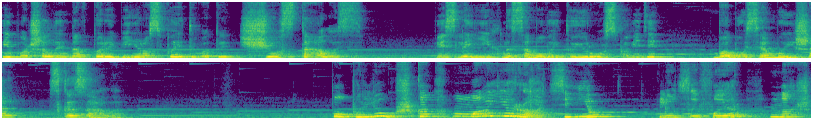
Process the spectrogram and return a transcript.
і почали навперебій розпитувати, що сталося. Після їх несамовитої розповіді бабуся Миша сказала. Попелюшка має рацію. Люцифер наш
